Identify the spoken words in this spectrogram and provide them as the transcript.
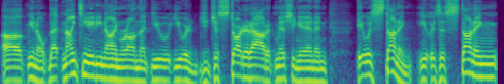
uh, you know that 1989 run that you you were you just started out at Michigan, and it was stunning. It was a stunning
